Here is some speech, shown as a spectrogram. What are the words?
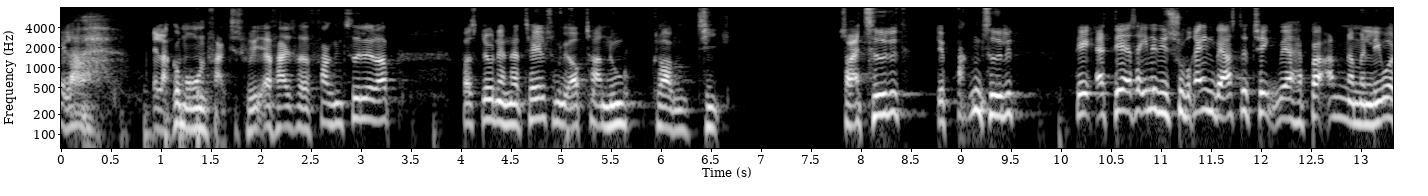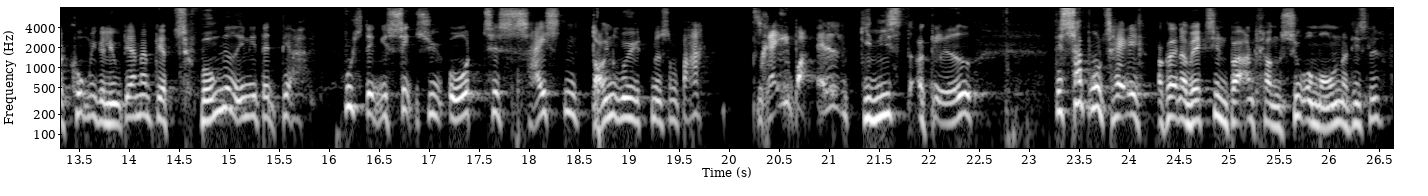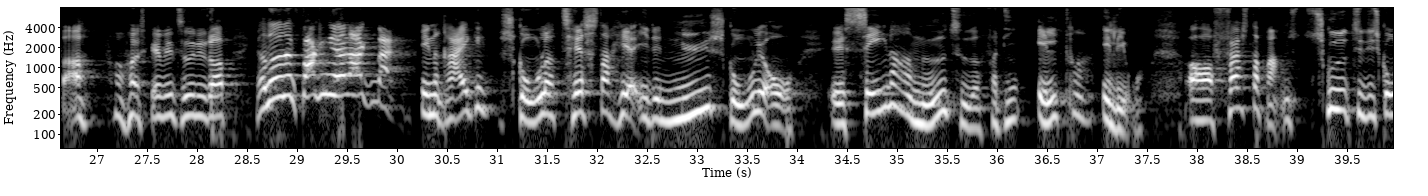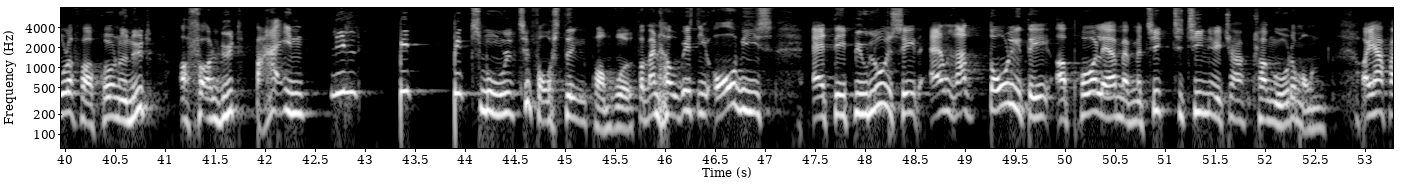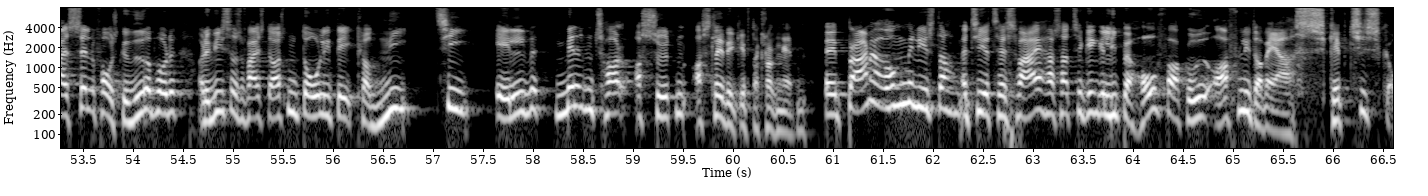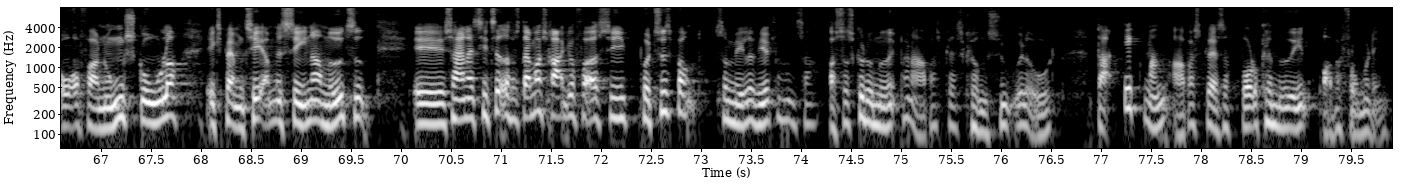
eller, eller godmorgen faktisk, fordi jeg har faktisk været fucking tidligt op for at skrive den her tale, som vi optager nu klokken 10. Så er tidligt. Det er fucking tidligt. Det er, det er altså en af de suverænt værste ting ved at have børn, når man lever et komikerliv. Det er, at man bliver tvunget ind i den der fuldstændig sindssyge 8-16 døgnrytme, som bare dræber al gnist og glæde. Det er så brutalt at gå ind og vække sine børn klokken 7 om morgenen, og de er sådan lidt, far, hvorfor skal vi tidligt op? Jeg ved det fucking heller ikke, mand! En række skoler tester her i det nye skoleår øh, senere mødetider for de ældre elever. Og først og fremmest skud til de skoler for at prøve noget nyt, og for at lytte bare en lille bit, bit smule til forskning på området. For man har jo vist i årvis, at det biologisk set er en ret dårlig idé at prøve at lære matematik til teenager kl. 8 om morgenen. Og jeg har faktisk selv forsket videre på det, og det viser sig faktisk, at det er også en dårlig idé kl. 9, 10 11, mellem 12 og 17 og slet ikke efter kl. 18. Øh, børne- og ungeminister Mathias Tesfaye har så til gengæld lige behov for at gå ud offentligt og være skeptisk over for nogle skoler, eksperimentere med senere mødetid. Øh, så han er citeret hos Danmarks Radio for at sige, på et tidspunkt, så melder virkeligheden sig, og så skal du møde ind på en arbejdsplads kl. 7 eller 8. Der er ikke mange arbejdspladser, hvor du kan møde ind op ad formiddagen.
